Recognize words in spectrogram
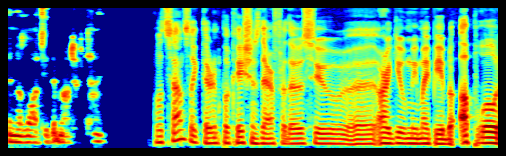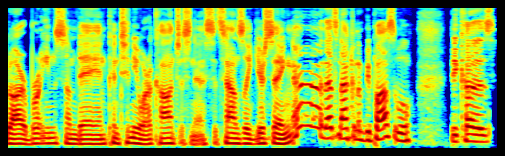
an allotted amount of time. Well, it sounds like there are implications there for those who uh, argue we might be able to upload our brains someday and continue our consciousness. It sounds like you're saying, no, that's not going to be possible because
